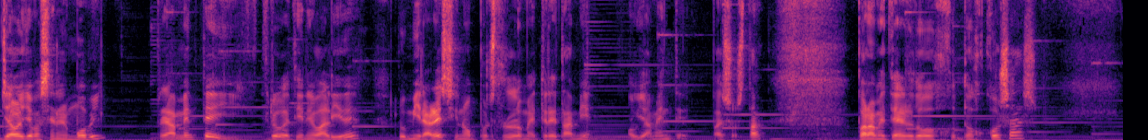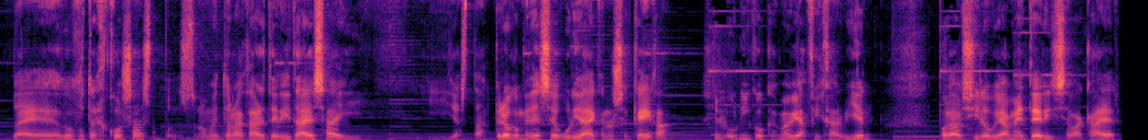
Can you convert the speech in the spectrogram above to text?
ya lo llevas en el móvil, realmente, y creo que tiene validez. Lo miraré, si no, pues lo meteré también, obviamente, para eso está. Para meter dos, cosas, eh, dos o tres cosas, pues lo meto en la carterita esa y, ya está. Espero que me dé seguridad de que no se caiga. Lo único que me voy a fijar bien, porque a ver si lo voy a meter y se va a caer.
